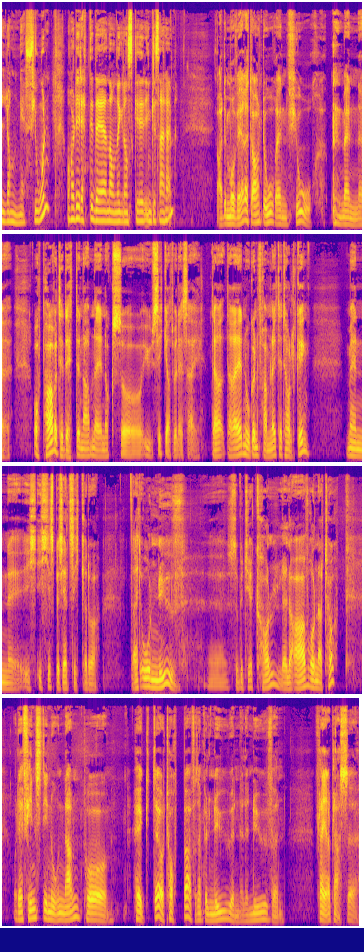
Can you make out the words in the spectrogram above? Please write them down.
Langefjorden. Og har de rett i det navnet, gransker Inge Særheim? Ja, det må være et annet ord enn fjord, men eh, opphavet til dette navnet er nokså usikkert, vil jeg si. Der, der er noen framlegg til tolking, men eh, ikke, spesielt sikre da. Det er et ord nuv, eh, som betyr kold eller avrunda topp, og det fins det noen navn på høgder og topper, eksempel Nuen eller Nuven, flere plasser.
